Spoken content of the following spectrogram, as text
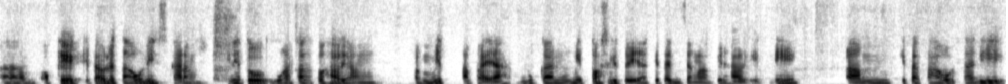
um, oke okay, kita udah tahu nih sekarang ini tuh bukan satu hal yang mit apa ya bukan mitos gitu ya kita bisa ngelakuin hal ini. Um, kita tahu tadi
